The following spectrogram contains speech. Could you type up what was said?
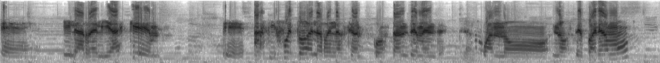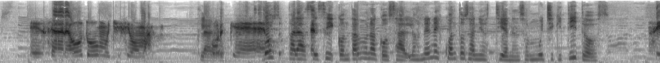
eh, y la realidad es que eh, así fue toda la relación, constantemente. Cuando nos separamos, eh, se agravó todo muchísimo más. Claro. Porque, Vos, para Ceci, contame una cosa, ¿los nenes cuántos años tienen? ¿Son muy chiquititos? Sí,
